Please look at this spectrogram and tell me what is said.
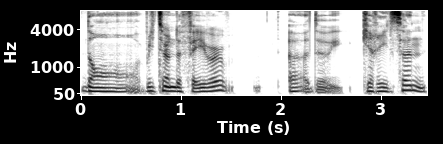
dans Return the Favor euh, de Kerry Hilson,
